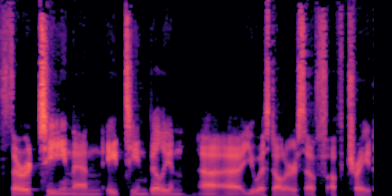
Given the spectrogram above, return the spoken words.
13 and 18 billion uh, US uh, dollars of, of trade.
